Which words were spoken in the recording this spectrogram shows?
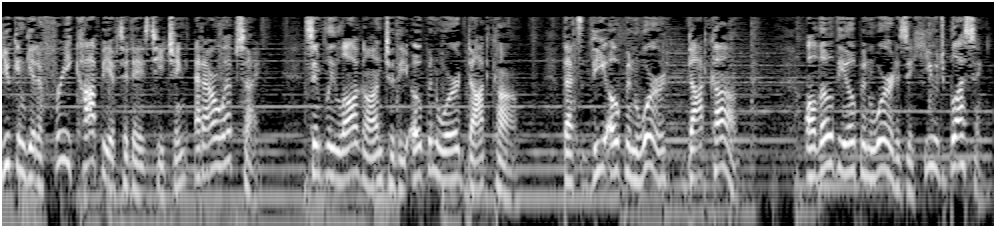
You can get a free copy of today's teaching at our website. Simply log on to theopenword.com. That's theopenword.com. Although the open word is a huge blessing,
